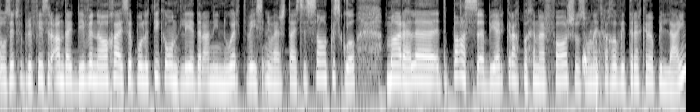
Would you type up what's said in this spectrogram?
ons het vir professor Andrei Dievenage, hy's 'n politieke ontleder aan die Noordwes Universiteit se Sakeskool, maar hulle het pas 'n uh, beerkrag begin ervaar, so ons wil net gou-gou weer terugkry op die lyn.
